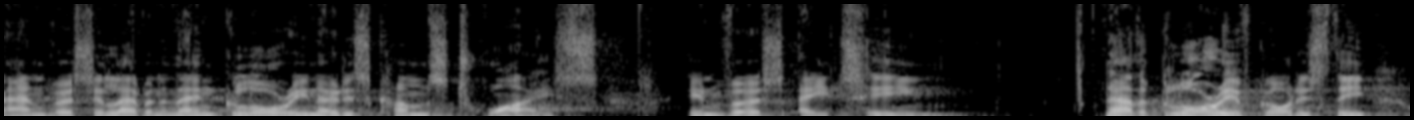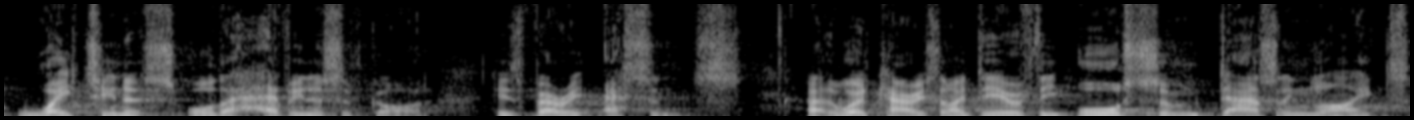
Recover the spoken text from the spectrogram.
and verse 11. And then glory, notice, comes twice in verse 18. Now, the glory of God is the weightiness or the heaviness of God, his very essence. Uh, the word carries the idea of the awesome, dazzling light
